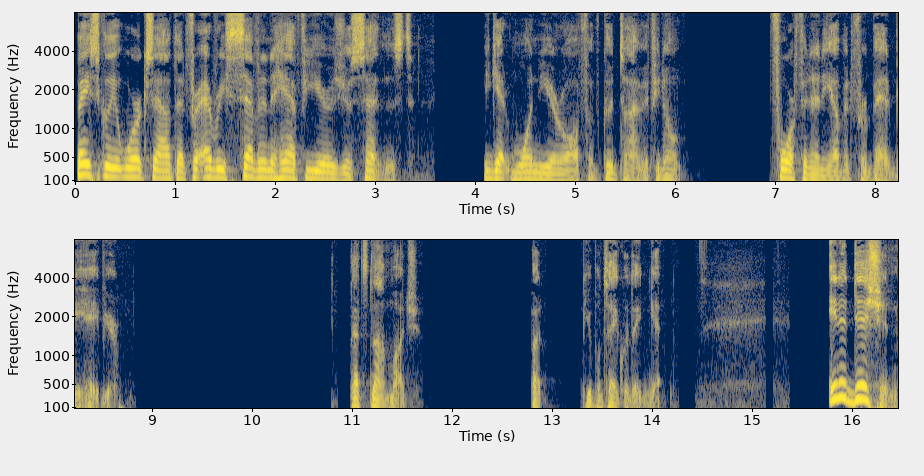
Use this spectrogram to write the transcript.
Basically, it works out that for every seven and a half years you're sentenced, you get one year off of good time if you don't forfeit any of it for bad behavior. That's not much, but people take what they can get. In addition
